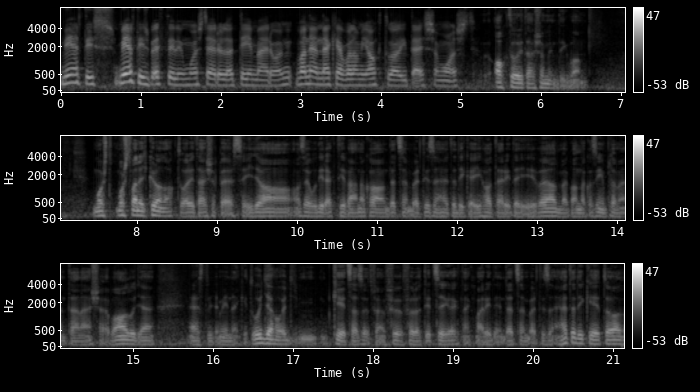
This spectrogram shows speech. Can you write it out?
Miért is, miért is beszélünk most erről a témáról? Van ennek-e valami aktualitása most? Aktualitása mindig van. Most, most van egy külön aktualitása persze így a, az EU direktívának a december 17-i határidejével, meg annak az implementálásával. Ugye ezt ugye mindenki tudja, hogy 250 fő fölötti cégeknek már idén december 17-től,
